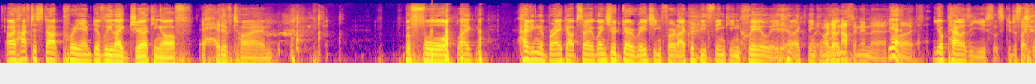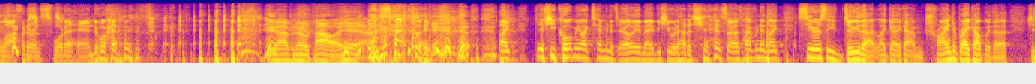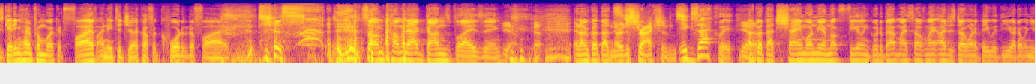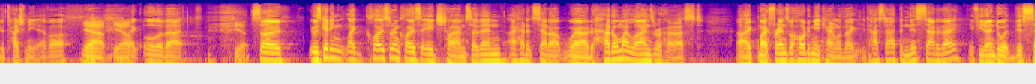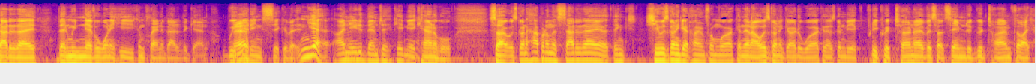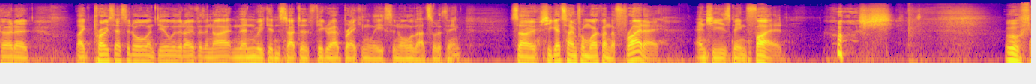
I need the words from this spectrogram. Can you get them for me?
I'd have to start preemptively like jerking off ahead of time before like having the breakup. So when she would go reaching for it, I could be thinking clearly, like thinking, I got "Look, nothing in there. Yeah, Like, your powers are useless. You could just like laugh at her and swat her hand away. You have no power here. exactly. like if she caught me like ten minutes earlier, maybe she would have had a chance. So I was having to like seriously do that. Like, okay, I'm trying to break up with her. She's getting home from work at five. I need to jerk off at quarter to five. Just so I'm coming out guns blazing. yeah. yeah. And I've got that No distractions. Exactly. Yeah. I've got that shame on me. I'm not feeling good about myself. I'm like, I just don't want to be with you. I don't want you to touch me ever. Yeah. Yeah. Like all of that. yeah. So it was getting like closer and closer each time. So then I had it set up where I'd had all my lines rehearsed. Like my friends were holding me accountable. Like it has to happen this Saturday. If you don't do it this Saturday, then we never want to hear you complain about it again. We're Fair. getting sick of it. And yeah, I needed them to keep me accountable. So it was going to happen on the Saturday. I think she was going to get home from work, and then I was going to go to work, and there was going to be a pretty quick turnover. So it seemed a good time for like her to like process it all and deal with it over the night, and then we can start to figure out breaking lease and all of that sort of thing. So she gets home from work on the Friday, and she's been fired. Oof.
